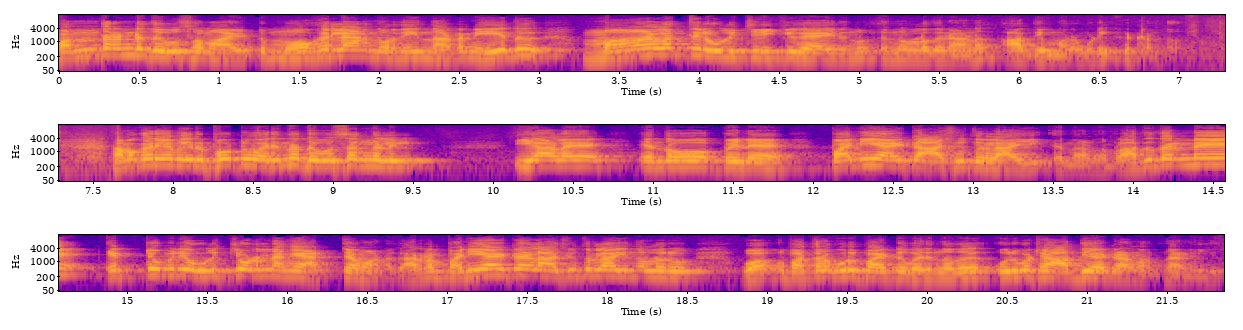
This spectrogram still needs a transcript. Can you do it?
പന്ത്രണ്ട് ദിവസമായിട്ടും മോഹൻലാൽ എന്ന് പറഞ്ഞ ഈ നടൻ ഏത് മാളത്തിൽ ഒളിച്ചിരിക്കുകയായിരുന്നു എന്നുള്ളതിനാണ് ആദ്യം മറുപടി കിട്ടേണ്ടത്. നമുക്കറിയാം ഈ റിപ്പോർട്ട് വരുന്ന ദിവസങ്ങളിൽ ഇയാളെ എന്തോ പിന്നെ പനിയായിട്ട് ആശുപത്രിയിലായി എന്നാണ് നമ്മൾ. അത് തന്നെ ഏറ്റവും വലിയ ഒളിച്ചോടൽ അങ്ങേ അറ്റമാണ്. കാരണം പനിയായിട്ട് അയാൾ ആശുപത്രിയിലായി എന്നുള്ളൊരു പത്രക്കുറിപ്പായിട്ട് വരുന്നത് ഒരുപക്ഷെ ആദ്യമായിട്ടാണ് എന്നാണ് എനിക്ക്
